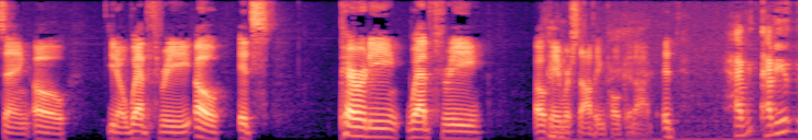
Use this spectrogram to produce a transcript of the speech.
saying, "Oh, you know, Web three. Oh, it's parity Web three. Okay, mm-hmm. we're stopping Polkadot." It Have have you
